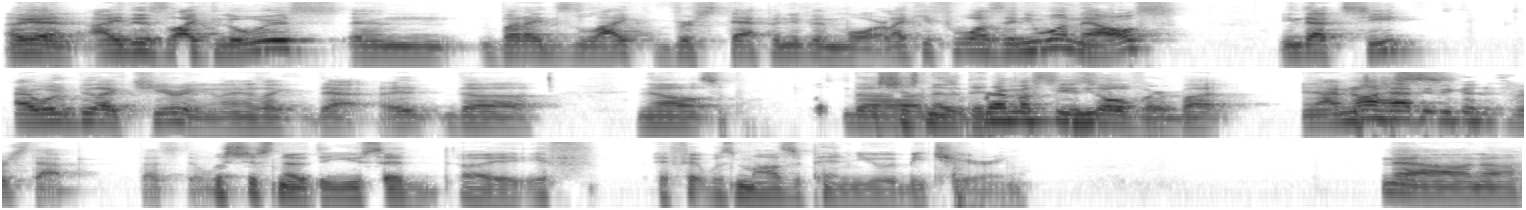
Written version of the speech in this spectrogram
again, I dislike Lewis, and but I dislike Verstappen even more. Like if it was anyone else in that seat, I would be like cheering. And I was like, that it, the you know So, the let's just note that supremacy is over. But and I'm not happy just- because it's Verstappen. That's the Let's just note that you said uh, if if it was Mazepin, you would be cheering. No, no,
